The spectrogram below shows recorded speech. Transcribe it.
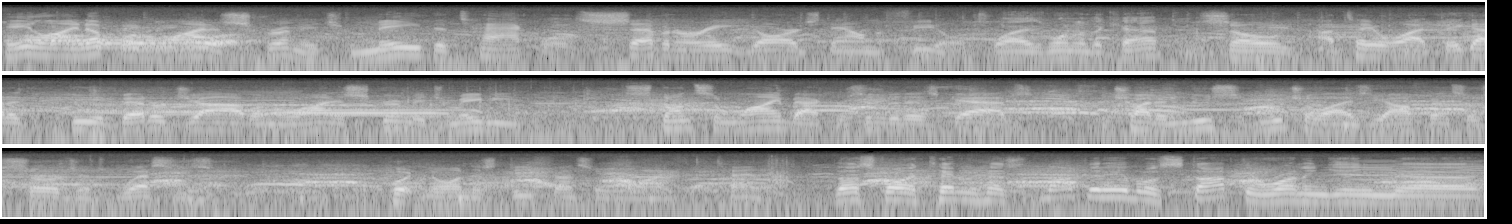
he lined up on the line of scrimmage, made the tackle seven or eight yards down the field. That's why he's one of the captains. So I'll tell you what, they got to do a better job on the line of scrimmage, maybe stunt some linebackers into those gaps try to neutralize the offensive surge that West is putting on this defensive line for Tennent. Thus far, Tennent has not been able to stop the running game uh,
